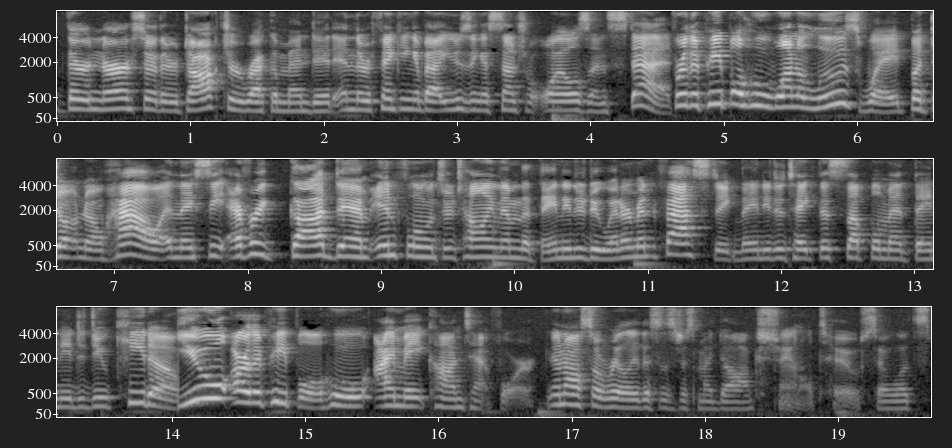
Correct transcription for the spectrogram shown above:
their nurse or their doctor recommended and they're thinking about using essential oils instead. For the people who want to lose weight but don't know how and they see every goddamn influencer are telling them that they need to do intermittent fasting, they need to take this supplement, they need to do keto. You are the people who I make content for. And also, really, this is just my dog's channel too, so let's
